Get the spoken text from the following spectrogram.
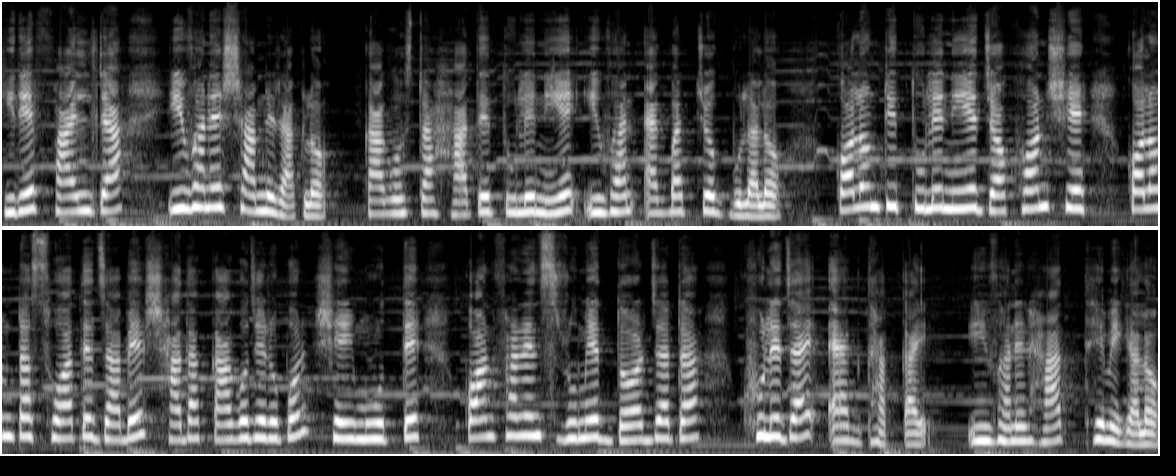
ধীরে ফাইলটা ইভানের সামনে রাখল। কাগজটা হাতে তুলে নিয়ে ইভান একবার চোখ বুলালো। কলমটি তুলে নিয়ে যখন সে কলমটা ছোঁয়াতে যাবে, সাদা কাগজের উপর সেই মুহূর্তে কনফারেন্স রুমের দরজাটা খুলে যায় এক ধাক্কায়। ইভানের হাত থেমে গেল।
